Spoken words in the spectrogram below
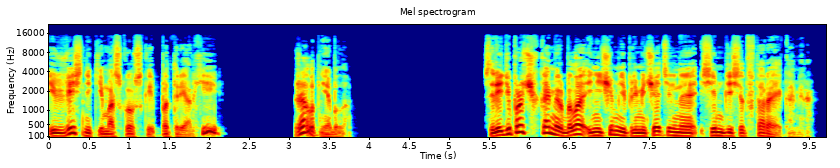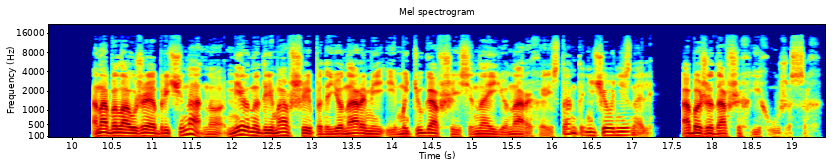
и в Вестнике Московской Патриархии жалоб не было. Среди прочих камер была и ничем не примечательная 72-я камера. Она была уже обречена, но мирно дремавшие под ее нарами и матюгавшиеся на ее нарах арестанты ничего не знали об ожидавших их ужасах.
